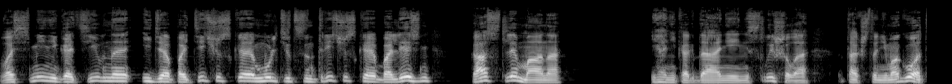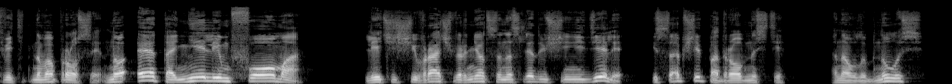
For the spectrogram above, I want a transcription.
восьминегативная идиопатическая мультицентрическая болезнь Кастлемана. Я никогда о ней не слышала, так что не могу ответить на вопросы, но это не лимфома. Лечащий врач вернется на следующей неделе и сообщит подробности. Она улыбнулась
